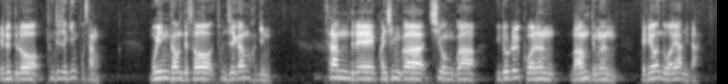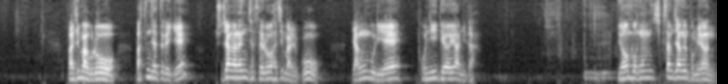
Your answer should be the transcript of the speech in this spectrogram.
예를 들어 경제적인 보상, 모임 가운데서 존재감 확인, 사람들의 관심과 지원과 위로를 구하는 마음 등은 내려놓아야 합니다. 마지막으로 맡은 자들에게 주장하는 자세로 하지 말고 양무리의 본이 되어야 합니다. 요한복음 13장을 보면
